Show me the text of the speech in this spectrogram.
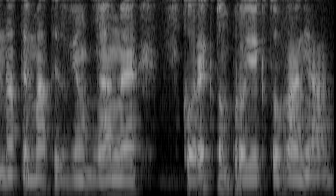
na tematy związane z korektą projektowania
